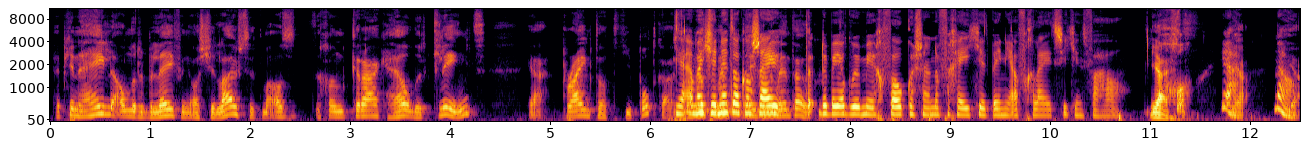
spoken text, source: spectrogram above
heb je een hele andere beleving als je luistert. Maar als het gewoon kraakhelder klinkt, ja, primet dat je podcast. Ja, en wat je net ook al zei, ook. daar ben je ook weer meer gefocust en dan vergeet je het, ben je niet afgeleid, zit je in het verhaal. Juist. Goh, ja. Ja. Nou, Ja.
